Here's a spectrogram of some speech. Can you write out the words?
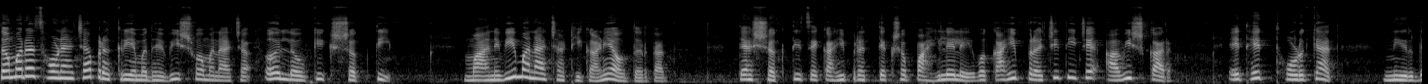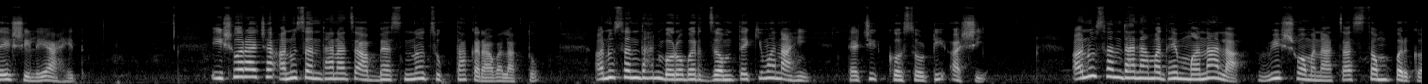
समरस होण्याच्या प्रक्रियेमध्ये विश्वमनाच्या अलौकिक शक्ती मानवी मनाच्या ठिकाणी अवतरतात. त्या शक्तीचे काही प्रत्यक्ष पाहिलेले व काही प्रचितीचे आविष्कार येथे थोडक्यात निर्देशिले आहेत. ईश्वराच्या अनुसंधानाचा अभ्यास न चुकता करावा लागतो. अनुसंधान बरोबर जमते किंवा नाही त्याची कसोटी अशी. अनुसंधानामध्ये मनाला विश्वमनाचा संपर्क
